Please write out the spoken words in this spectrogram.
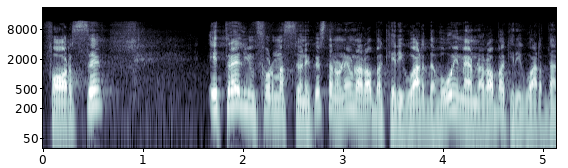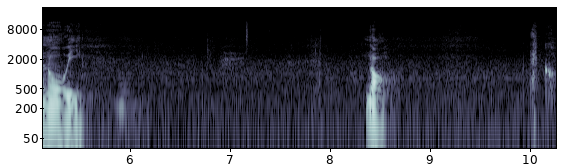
forze. E tre, l'informazione. Questa non è una roba che riguarda voi, ma è una roba che riguarda noi. No. Ecco.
